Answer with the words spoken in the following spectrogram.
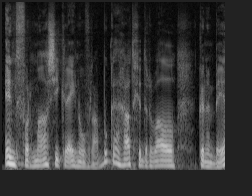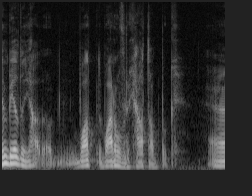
informatie krijgen over dat boek en gaat je er wel kunnen bijinbeelden, ja, wat, waarover gaat dat boek? Uh,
